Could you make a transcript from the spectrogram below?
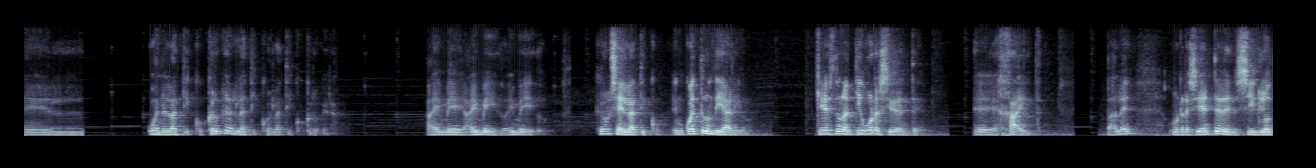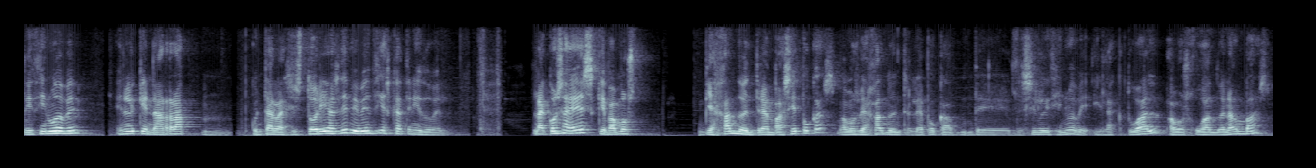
en el, o en el ático. Creo que en el ático, el ático creo que era. Ahí me, ahí me he ido, ahí me he ido creo que es en el ático, encuentra un diario, que es de un antiguo residente, eh, Hyde, ¿vale? Un residente del siglo XIX en el que narra, mm, cuenta las historias de vivencias que ha tenido él. La cosa es que vamos viajando entre ambas épocas, vamos viajando entre la época del siglo XIX y la actual, vamos jugando en ambas,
